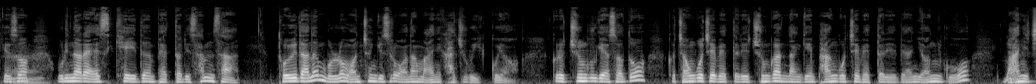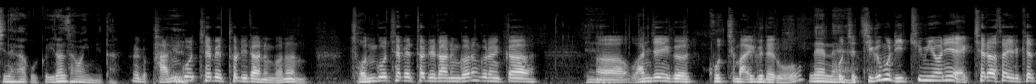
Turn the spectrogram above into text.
그래서 네. 우리나라 SK든 배터리 3사, 도요다는 물론 원천 기술을 워낙 많이 가지고 있고요. 그리고 중국에서도 그 전고체 배터리 중간 단계인 반고체 배터리에 대한 연구 많이 네. 진행하고 있고 이런 상황입니다. 그러니까 반고체 배터리라는 거는 전고체 배터리라는 거는 그러니까 예. 어, 완전히 그 고체 말 그대로 네네. 고체 지금은 리튬이온이 액체라서 이렇게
